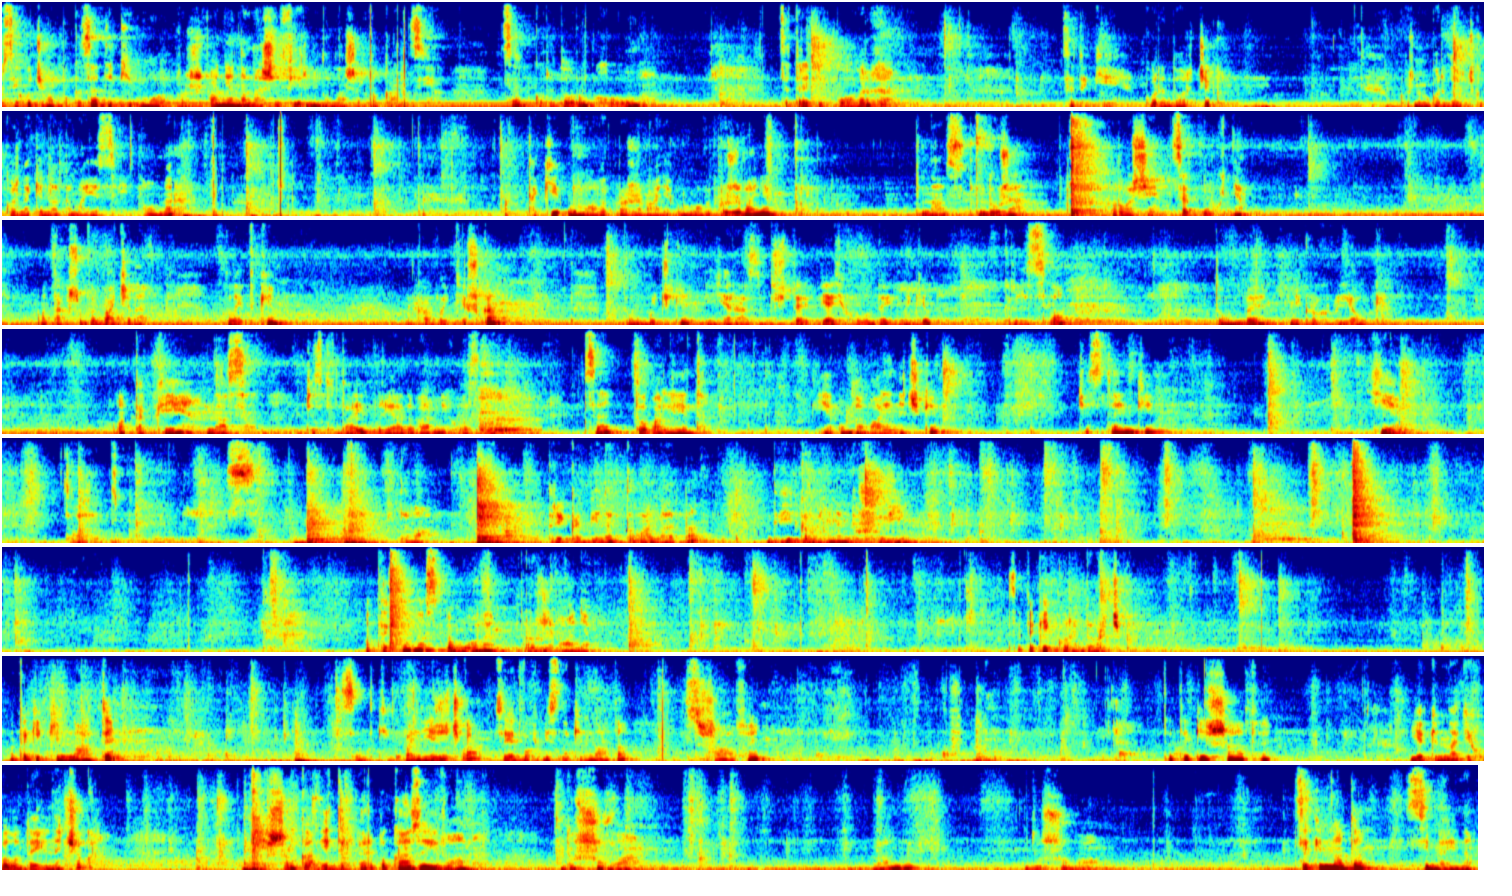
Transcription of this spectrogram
Друзі, хочу вам показати, які умови проживання на нашій фірмі на наших вакансіях. Це коридором Home. Це третій поверх. Це такий коридорчик. В кожному коридорчику кожна кімната має свій номер. Такі умови проживання. Умови проживання у нас дуже хороші. Це кухня. Отак, щоб ви бачили плитки, така витяжка, тумбочки, є раз, два, чотири, п'ять холодильників, крісла, тумби, мікрохвильовки. Отакий у нас чистота і порядок, гарний хостел. Це туалет. Є умивальнички чистенькі. Є Три кабіни туалета, дві кабіни душові. От такі у нас умови проживання. Це такий коридорчик. Отакі кімнати. Це ліжечка. Це є двохмісна кімната з шафи. Та такі шафи. Є в кімнаті холодильничок, вішалка. І тепер показую вам душова. Душова. Це кімната сімейна.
